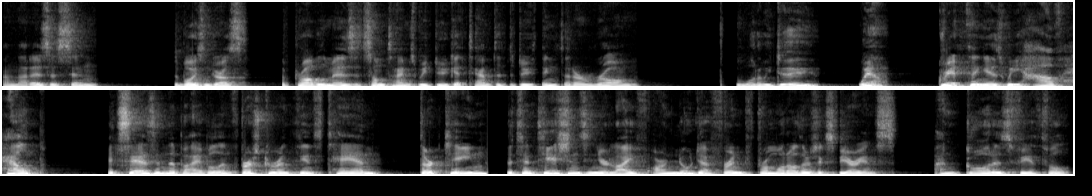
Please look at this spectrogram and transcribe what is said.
And that is a sin. So, boys and girls, the problem is that sometimes we do get tempted to do things that are wrong. So what do we do? Well, great thing is we have help. It says in the Bible in 1 Corinthians 10 13, the temptations in your life are no different from what others experience. And God is faithful.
